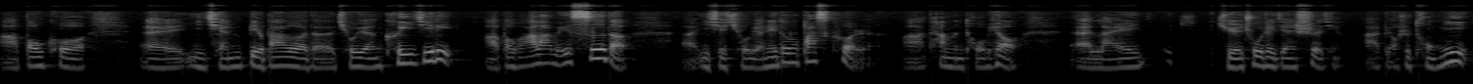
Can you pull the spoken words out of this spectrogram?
啊，包括呃以前毕尔巴鄂的球员科伊基利啊，包括阿拉维斯的啊一些球员，这都是巴斯克人啊，他们投票呃来决出这件事情啊，表示同意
